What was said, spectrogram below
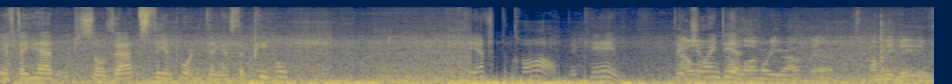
if they hadn't. So that's the important thing is that people answered the call. They came. They how joined long, in. How long were you out there? How many days?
